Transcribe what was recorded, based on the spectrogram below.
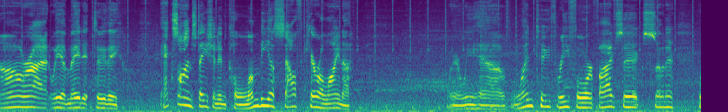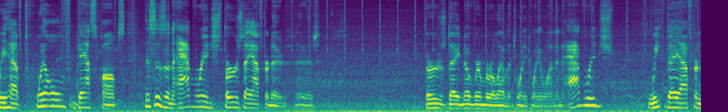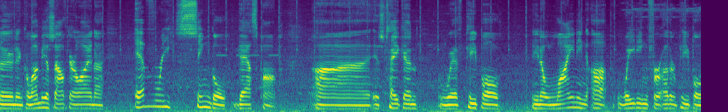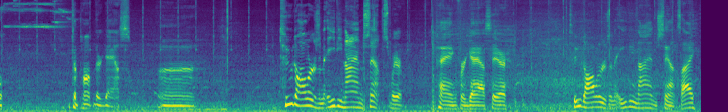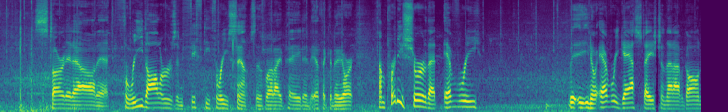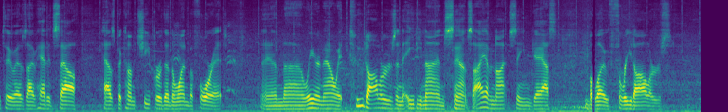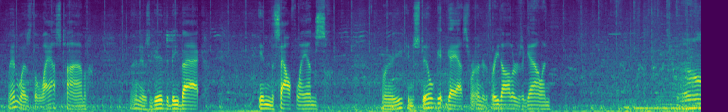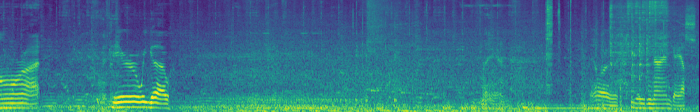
All right, we have made it to the Exxon station in Columbia, South Carolina, where we have one, two, three, four, five, six, seven, eight. We have 12 gas pumps. This is an average Thursday afternoon. It is Thursday, November 11, 2021. An average weekday afternoon in Columbia, South Carolina, every single gas pump uh, is taken with people, you know, lining up, waiting for other people to pump their gas. Uh, $2.89 we're paying for gas here. $2.89. I started out at $3.53 is what I paid in Ithaca, New York. I'm pretty sure that every you know every gas station that I've gone to as I've headed south has become cheaper than the one before it. And uh, we are now at $2.89 I have not seen gas below $3 when was the last time and it's good to be back in the Southlands where you can still get gas for under $3 a gallon. All right, here we go. Man, hello, 289 gas.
